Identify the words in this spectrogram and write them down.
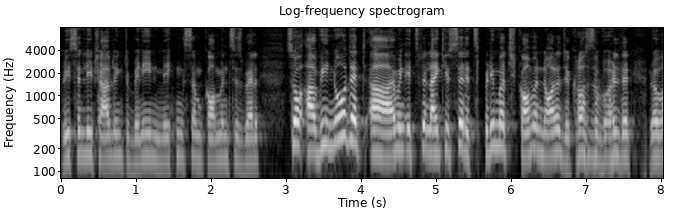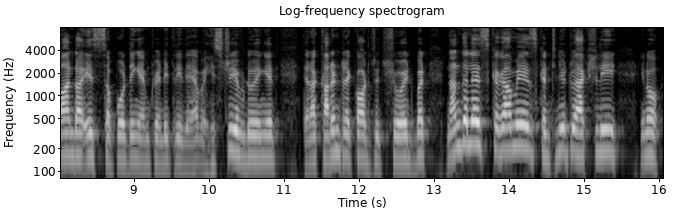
recently traveling to Benin, making some comments as well. So uh, we know that, uh, I mean, it's been, like you said, it's pretty much common knowledge across the world that Rwanda is supporting M23. They have a history of doing it. There are current records which show it. But nonetheless, Kagame has continued to actually, you know,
